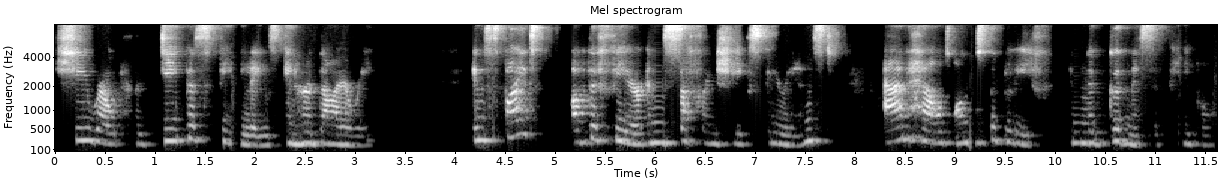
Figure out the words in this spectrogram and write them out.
she wrote her deepest feelings in her diary. In spite of the fear and suffering she experienced, Anne held on to the belief in the goodness of people.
